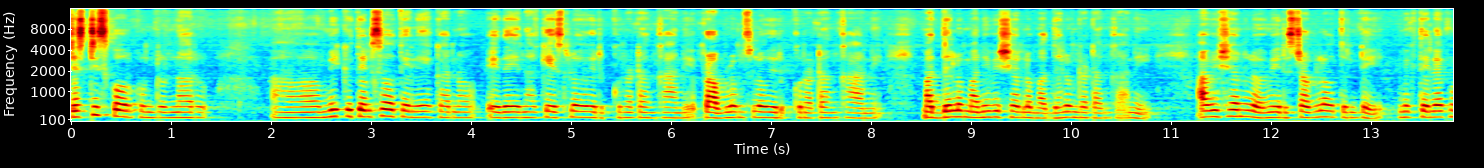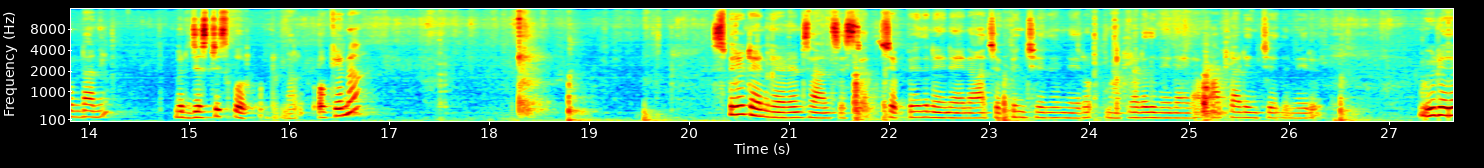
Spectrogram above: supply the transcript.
జస్టిస్ కోరుకుంటున్నారు. మీకు తెలుసో తెలియకనో ఏదైనా కేసులో ఇరుక్కునటం కానీ ప్రాబ్లమ్స్లో ఇరుక్కునటం కానీ మధ్యలో మనీ విషయంలో మధ్యలో ఉండటం కానీ ఆ విషయంలో మీరు స్ట్రగుల్ అవుతుంటే మీకు తెలియకుండానే మీరు జస్టిస్ కోరుకుంటున్నారు. ఓకేనా? స్పిరిట్ అండ్ గైడెన్స్ ఆన్సిస్టర్ చెప్పేది నేనైనా చెప్పించేది మీరు మాట్లాడేది నేనైనా మాట్లాడించేది మీరు. వీడియో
